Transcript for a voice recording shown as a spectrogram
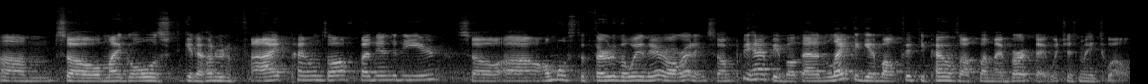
Um, so my goal is to get 105 pounds off by the end of the year. So uh, almost a third of the way there already. So I'm pretty happy about that. I'd like to get about 50 pounds off by my birthday, which is May 12th.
